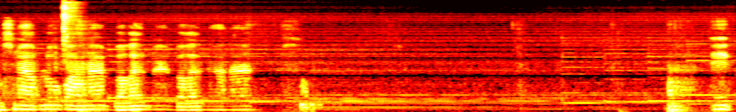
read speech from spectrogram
उसमें आप लोगों को आना है, बगल में बगल में आना है। एक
